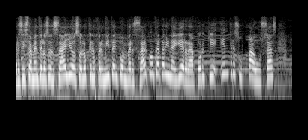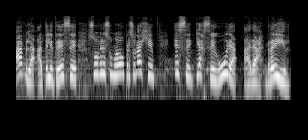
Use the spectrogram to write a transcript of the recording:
Precisamente los ensayos son los que nos permiten conversar con Catalina Guerra porque entre sus pausas habla a Tele 13 sobre su nuevo personaje, ese que asegura hará reír.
